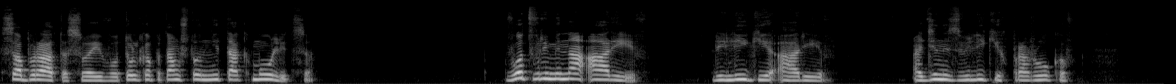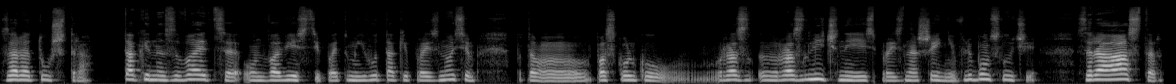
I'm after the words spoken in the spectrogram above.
собрата своего, только потому что он не так молится. Вот времена ариев, религия ариев. Один из великих пророков Заратуштра – так и называется он в Авесте, поэтому его так и произносим, потому, поскольку раз, различные есть произношения. В любом случае, Зараастер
